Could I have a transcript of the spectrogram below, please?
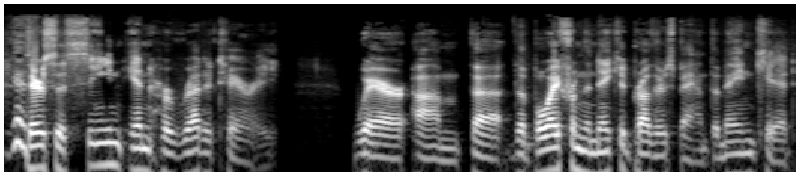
You guys- There's a scene in Hereditary where um, the the boy from the Naked Brothers band, the main kid,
